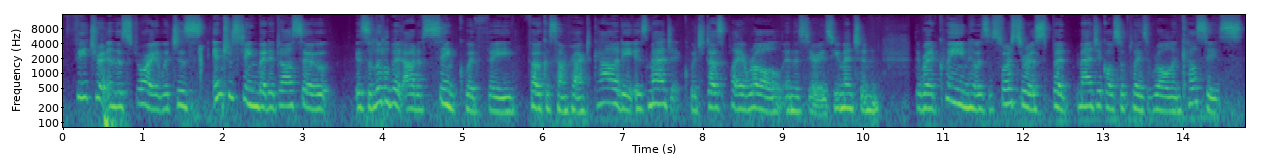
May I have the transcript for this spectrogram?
feature in the story, which is interesting, but it also is a little bit out of sync with the focus on practicality, is magic, which does play a role in the series. You mentioned the Red Queen, who is a sorceress, but magic also plays a role in Kelsea's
